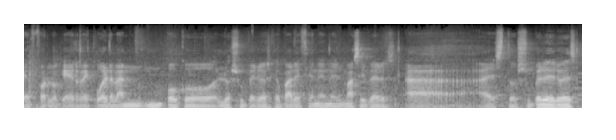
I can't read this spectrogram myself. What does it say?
eh, por lo que recuerdan un poco los superhéroes que aparecen en el Massiverse a, a estos superhéroes.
